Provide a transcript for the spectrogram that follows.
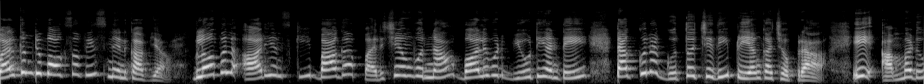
వెల్కమ్ టు బాక్స్ ఆఫీస్ నేను కావ్య. గ్లోబల్ ఆడియన్స్కి బాగా పరిచయం ఉన్న బాలీవుడ్ బ్యూటీ అంటే టక్కున గుర్తొచ్చేది ప్రియాంక చోప్రా. ఈ అమ్మడు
